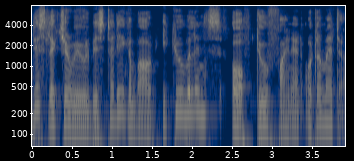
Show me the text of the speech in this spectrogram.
this lecture we will be studying about equivalence of two finite automata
